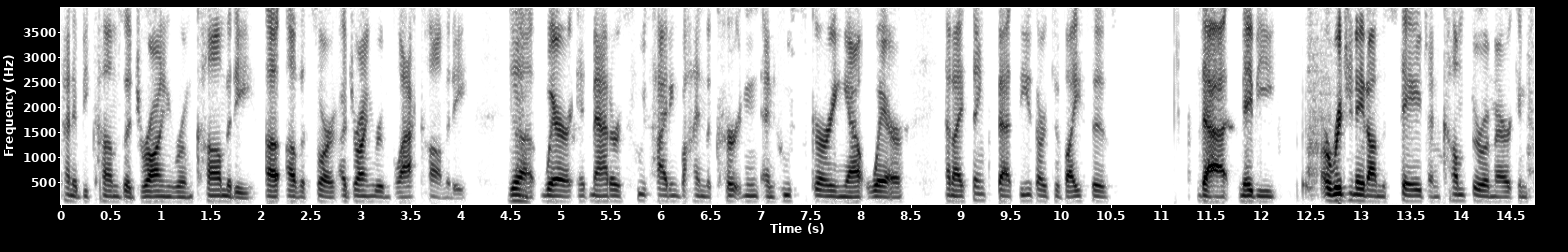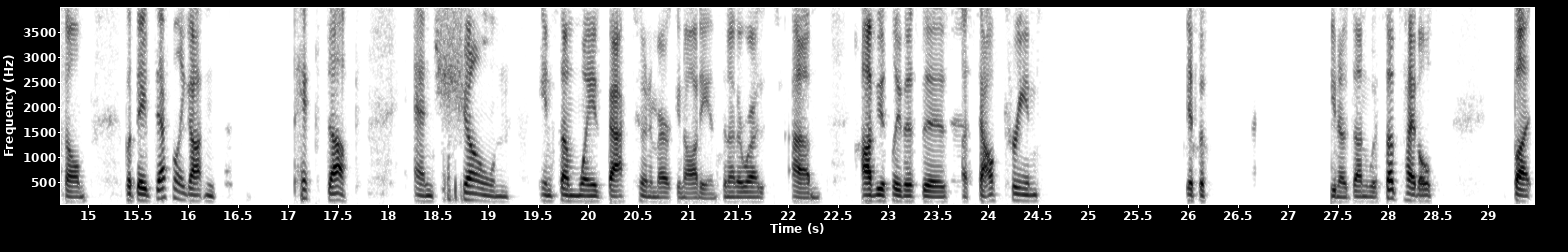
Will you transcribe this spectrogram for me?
kind of becomes a drawing room comedy uh, of a sort a drawing room black comedy yeah. Uh, where it matters who's hiding behind the curtain and who's scurrying out where and i think that these are devices that maybe originate on the stage and come through american film but they've definitely gotten picked up and shown in some ways back to an American audience. In other words, um, obviously this is a South Korean. It's a you know done with subtitles, but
